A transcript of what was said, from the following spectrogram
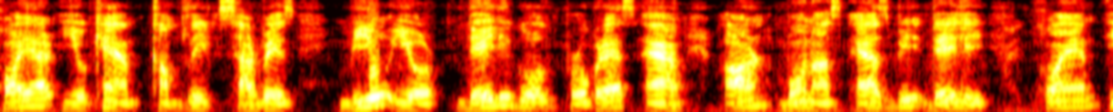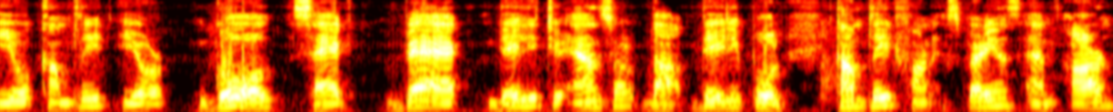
where you can complete surveys view your daily goal progress and earn bonus SB daily when you complete your goal check back daily to answer the daily poll complete fun experience and earn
